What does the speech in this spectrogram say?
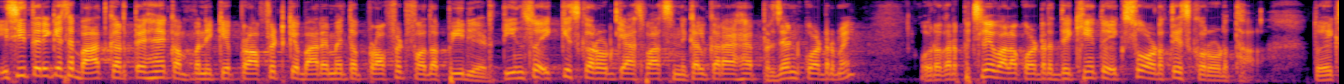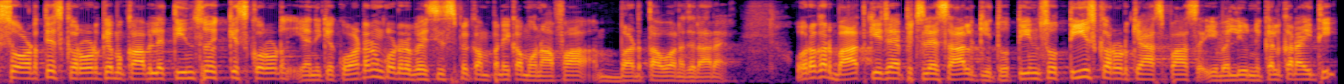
इसी तरीके से बात करते हैं कंपनी के प्रॉफिट के बारे में। तो profit for the period 321 crore के आसपास निकल कर आया है प्रेजेंट क्वार्टर में। और अगर पिछले वाला क्वार्टर देखें तो एक सौ अड़तीस करोड़ था। तो एक सौ अड़तीस करोड़ के मुकाबले 321 करोड़, यानी कि क्वार्टर ऑन क्वार्टर बेसिस पे कंपनी का मुनाफा बढ़ता हुआ नज़र आ रहा है। और अगर बात की जाए पिछले साल की तो 330 करोड़ के आसपास ये वैल्यू निकल कर आई थी।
